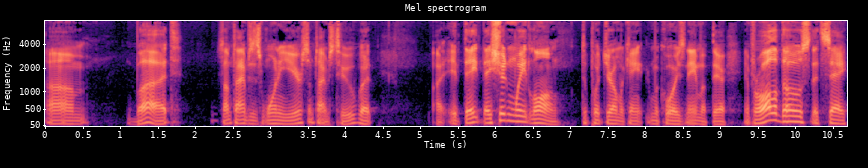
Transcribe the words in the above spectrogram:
Um, but sometimes it's one a year, sometimes two. But if they they shouldn't wait long to put Gerald McCain, McCoy's name up there. And for all of those that say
